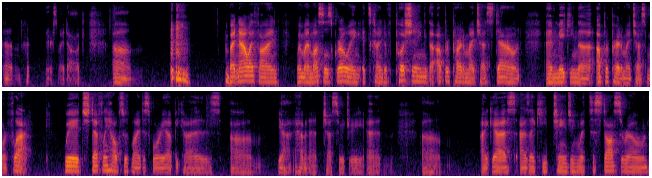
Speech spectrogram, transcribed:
and there's my dog. Um, but now I find when my muscle's growing, it's kind of pushing the upper part of my chest down and making the upper part of my chest more flat. which definitely helps with my dysphoria because, um, yeah, I haven't had chest surgery, and um, I guess as I keep changing with testosterone,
